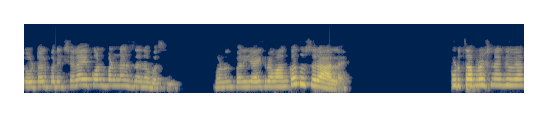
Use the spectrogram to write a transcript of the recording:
टोटल परीक्षेला एकोणपन्नास जण बसले. म्हणून पर्याय क्रमांक दुसरा आलाय. पुढचा प्रश्न घेऊयात.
